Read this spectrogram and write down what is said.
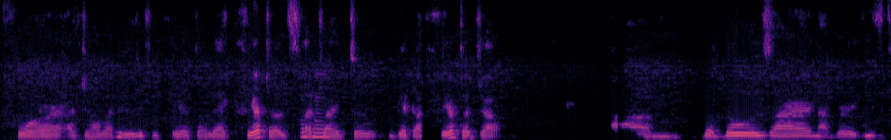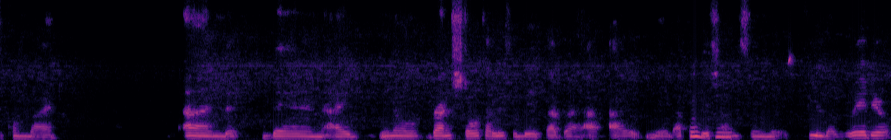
for a job at a little theater, like theaters. I Mhm. tried to get a theater job, um, but those are not very easy to come by. And then I, you know, branched out a little bit. I, bran- I, I made applications in the field of radio,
